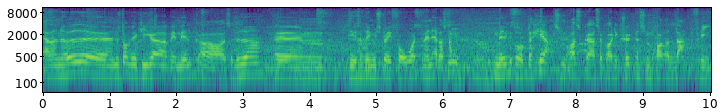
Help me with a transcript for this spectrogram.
Er der noget, øh, nu står vi og kigger ved mælk og så videre. Øhm, det er jo sådan rimelig straightforward. Men er der sådan nogle mælkeprodukter her, som også gør så godt i køkkenet, som holder langt? Fordi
